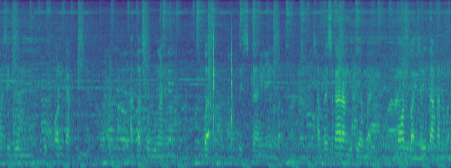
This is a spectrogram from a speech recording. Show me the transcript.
masih belum move on kah atas hubungan mbak Rizka ini mbak. Sampai sekarang gitu ya mbak. Mohon mbak ceritakan mbak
